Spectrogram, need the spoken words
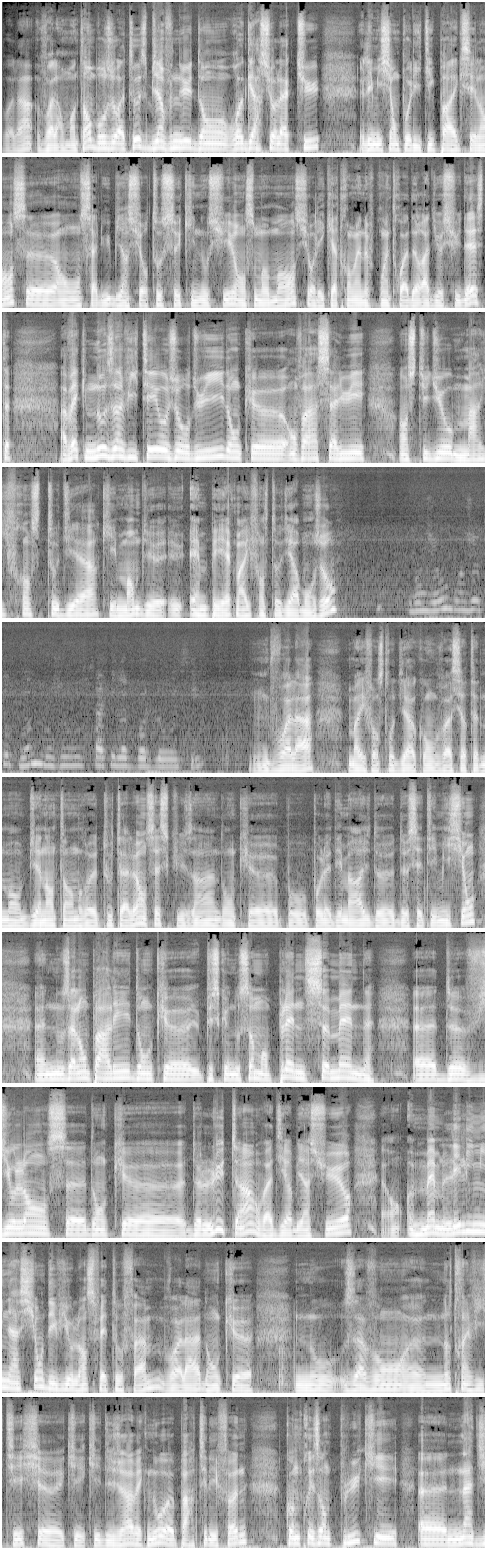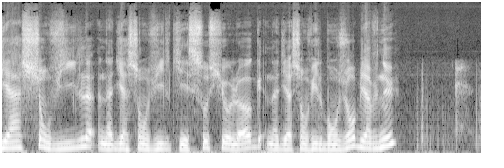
Voilà, voilà, on m'entend. Bonjour à tous, bienvenue dans Regard sur l'actu, l'émission politique par excellence. Euh, on salue bien sûr tous ceux qui nous suivent en ce moment sur les 89.3 de Radio Sud-Est. Avec nos invités aujourd'hui, donc euh, on va saluer en studio Marie-France Taudiard, qui est membre du MPF. Marie-France Taudiard, bonjour. Bonjour, bonjour tout le monde, bonjour Sakilotte Bodlo aussi. Voilà, Marie-France qu'on va certainement bien entendre tout à l'heure. On s'excuse hein, donc euh, pour, le démarrage de, cette émission. Euh, nous allons parler donc euh, puisque nous sommes en pleine semaine de violence donc de lutte, hein, on va dire bien sûr, même l'élimination des violences faites aux femmes. Voilà, donc nous avons notre invité qui est, qui, est, déjà avec nous par téléphone qu'on ne présente plus, qui est Nadia Chanville. Nadia Chanville qui est sociologue. Nadia Chanville, bonjour bonjour, bienvenue.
